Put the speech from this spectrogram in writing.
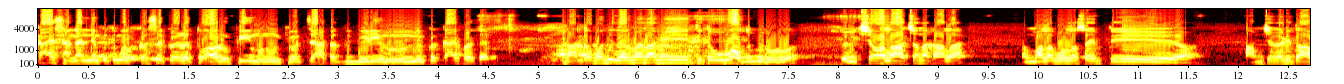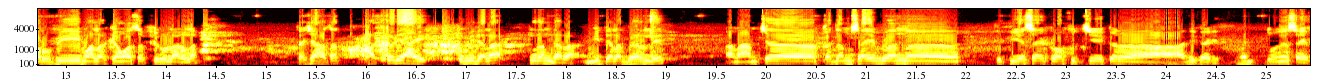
काय सांगाल? नेमकं तुम्हाला कसं कळलं तो आरोपी म्हणून किंवा त्याच्या हातात बेडी म्हणून? नेमकं काय प्रकार आहे? नाकाबंदी दरम्यान आम्ही तिथं उभा होतो मी रोडवर. तर रिक्षावाला अचानक आला. मला बोलला साहेब ते आमच्या गाडीत आरोपी मला केव्हाचा फिरू लागला त्याच्या हातात हातकडी आहे. तुम्ही त्याला तुरंत धरा. मी त्याला धरले. आणि आमच्या कदम साहेब आणि पी एस आय ट्रॉफिकचे एक अधिकारी दोन्ही साहेब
